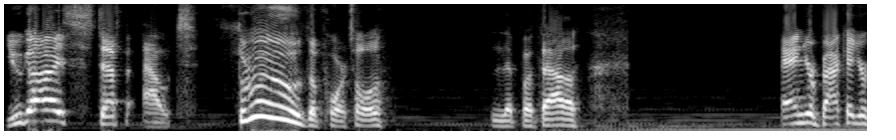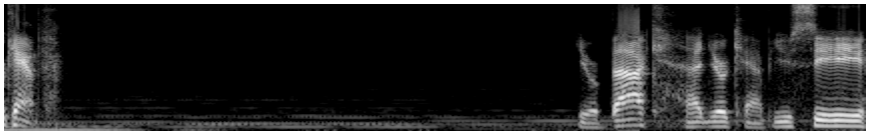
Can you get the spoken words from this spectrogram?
You guys step out through the portal, Lipothal, and you're back at your camp. You're back at your camp. You see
